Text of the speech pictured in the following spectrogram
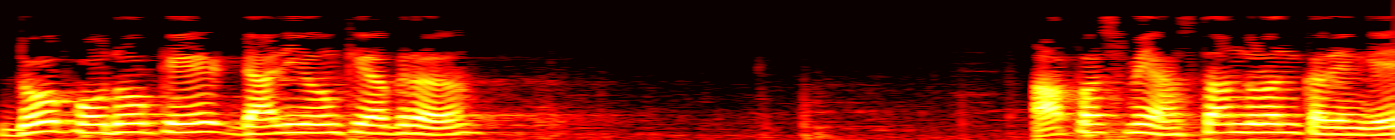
दो पौधों के डालियों के अग्र आपस में हस्तांदोलन करेंगे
